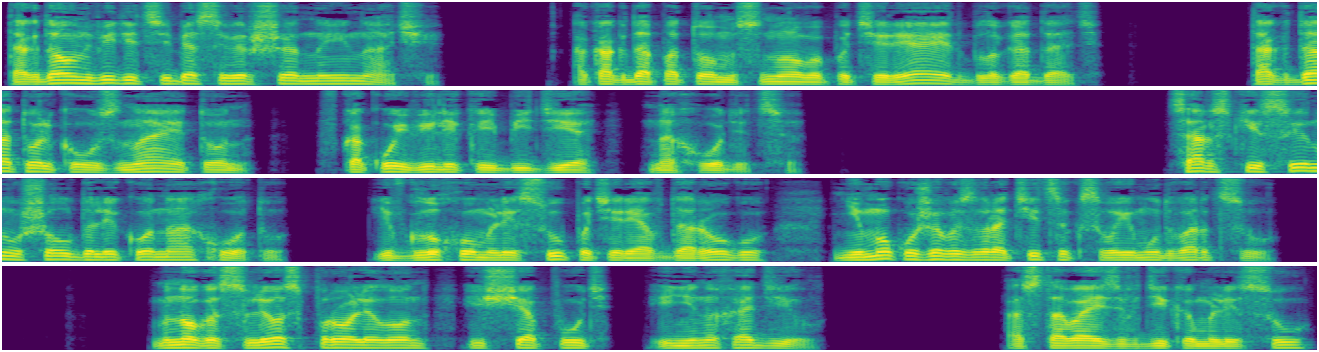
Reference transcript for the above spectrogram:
тогда он видит себя совершенно иначе. А когда потом снова потеряет благодать, тогда только узнает он, в какой великой беде находится. Царский сын ушел далеко на охоту, и в глухом лесу, потеряв дорогу, не мог уже возвратиться к своему дворцу. Много слез пролил он, ища путь, и не находил. Оставаясь в диком лесу,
